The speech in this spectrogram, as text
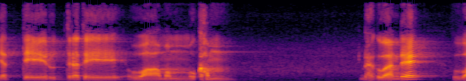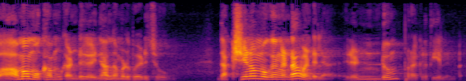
യത്തേ രുദ്രതേ വാമം മുഖം. ഭഗവാന്റെ വാമമുഖം കണ്ടു കഴിഞ്ഞാൽ നമ്മൾ പേടിച്ചു പോകും. ദക്ഷിണം മുഖം കണ്ടാൽ വേണ്ടില്ല. രണ്ടും പ്രകൃതിയിലുണ്ട്.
